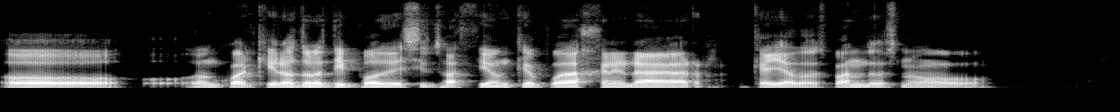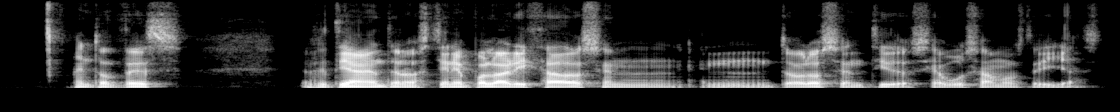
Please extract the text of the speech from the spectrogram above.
o, o en cualquier otro tipo de situación que pueda generar que haya dos bandos, ¿no? Entonces, efectivamente, nos tiene polarizados en, en todos los sentidos si abusamos de ellas.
